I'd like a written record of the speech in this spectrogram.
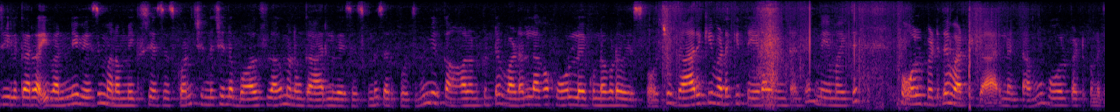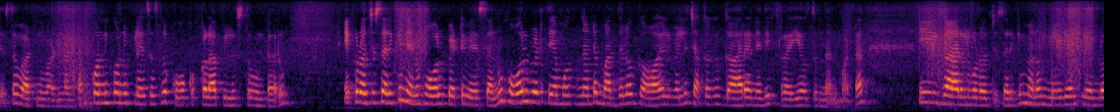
జీలకర్ర ఇవన్నీ వేసి మనం మిక్స్ చేసేసుకొని చిన్న చిన్న బాల్స్ లాగా మనం గారెలు వేసేసుకుంటే సరిపోతుంది. మీరు కావాలనుకుంటే వడల్లాగా హోల్ లేకుండా కూడా వేసుకోవచ్చు. గారికి వడకి తేడా ఏంటంటే మేమైతే హోల్ పెడితే వాటికి గారెలు అంటాము. హోల్ పెట్టకుండా చేస్తే వాటిని వడలు అంటాము. కొన్ని కొన్ని ప్లేసెస్లో కోకొక్కలా పిలుస్తూ ఉంటారు. ఇక్కడ వచ్చేసరికి నేను హోల్ పెట్టి వేసాను హోల్ పెడితే ఏమవుతుందంటే మధ్యలోకి ఆయిల్ వెళ్ళి చక్కగా గారె అనేది ఫ్రై అవుతుంది ఈ గారెలు కూడా వచ్చేసరికి మనం మీడియం ఫ్లేమ్లో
